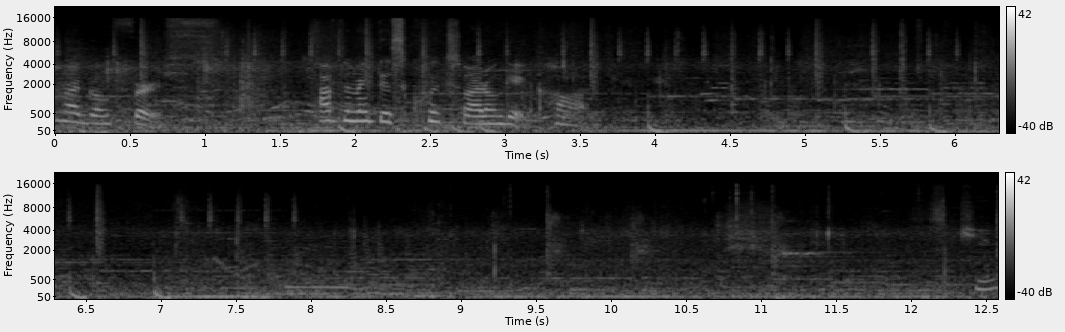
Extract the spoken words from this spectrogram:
Should I go first? I have to make this quick so I don't get caught. It's cute.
